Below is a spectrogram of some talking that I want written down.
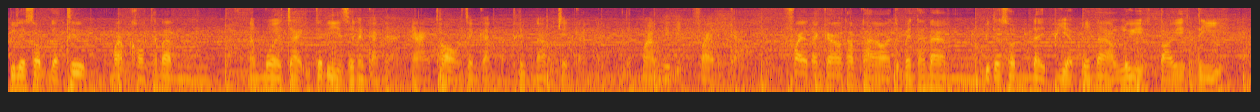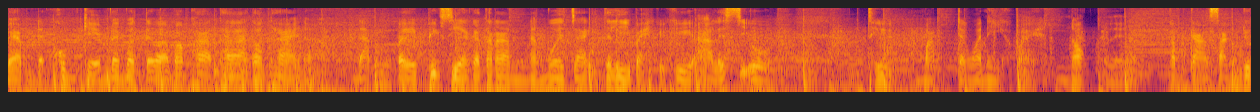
เอ่อบิลซอนก็ถึกมัดของทางด้านนักมวยจากอิตาลีเช่นกันนะงายทองเช่นกันนะถึกนับเช่นกันนะมันเลยดีไฟดังกล่าวไฟดังกล่าวทำทาวาจะเป็นทางด้านบิทซนได้เปรียบเดินหน้าลุยต่อยตีแบบคุมเกมได้หมดแต่ว่ามาพลาดท่าตอนท้ายนะดันไปพลิกเสียกับทางด้านนักมวยจากอิตาลีไปก็คืออาเลซิโอถือมัดจังหวะนี้เข้าไปน็อกเลยนะ ทำการสั่งยุ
